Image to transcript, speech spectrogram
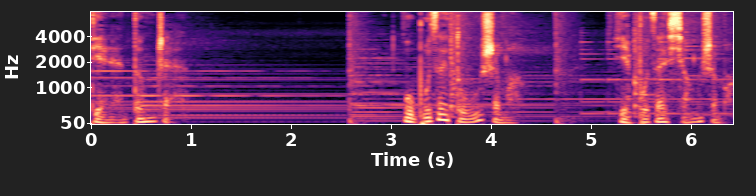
点燃灯盏。我不再读什么，也不再想什么，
